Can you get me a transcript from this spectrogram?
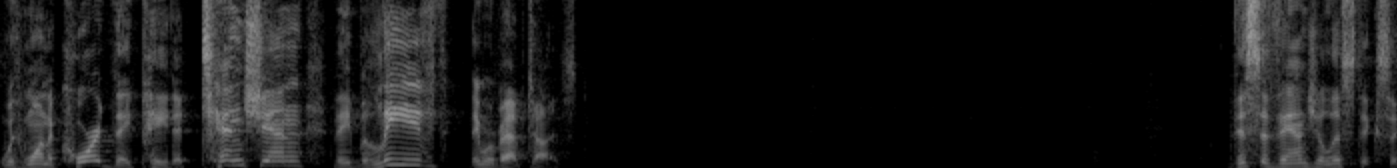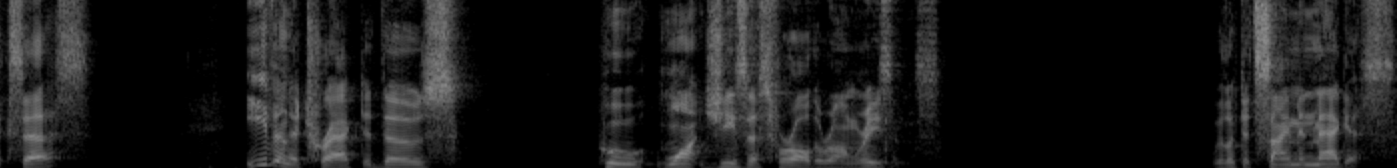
with one accord. They paid attention, they believed, they were baptized. This evangelistic success even attracted those who want Jesus for all the wrong reasons. We looked at Simon Magus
